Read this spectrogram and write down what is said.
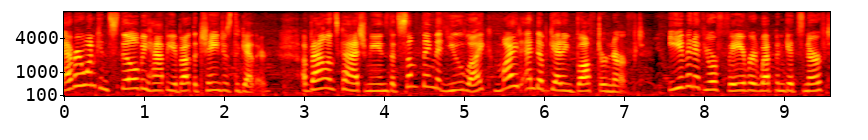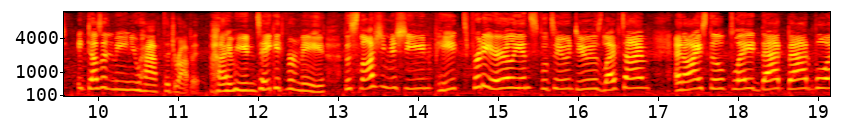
Everyone can still be happy about the changes together. A balance patch means that something that you like might end up getting buffed or nerfed even if your favorite weapon gets nerfed, it doesn't mean you have to drop it. I mean, take it from me. The sloshing machine peaked pretty early in Splatoon 2's lifetime, and I still played that bad boy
